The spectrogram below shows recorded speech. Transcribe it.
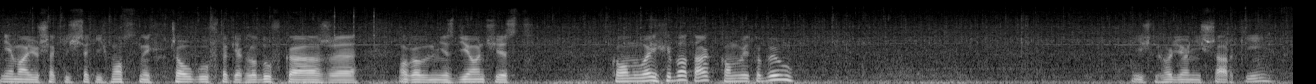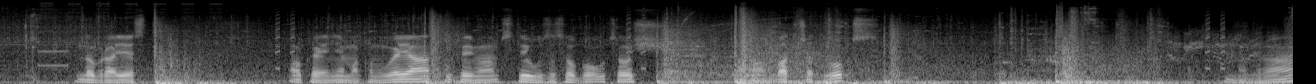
Nie ma już jakichś takich mocnych czołgów, tak jak lodówka, że mogłabym mnie zdjąć. Jest Conway chyba, tak? Conway to był? Jeśli chodzi o niszczarki. Dobra, jest. Ok, nie ma Conwaya. Tutaj mam z tyłu za sobą coś. Aha, batchat, ups. Dobra.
